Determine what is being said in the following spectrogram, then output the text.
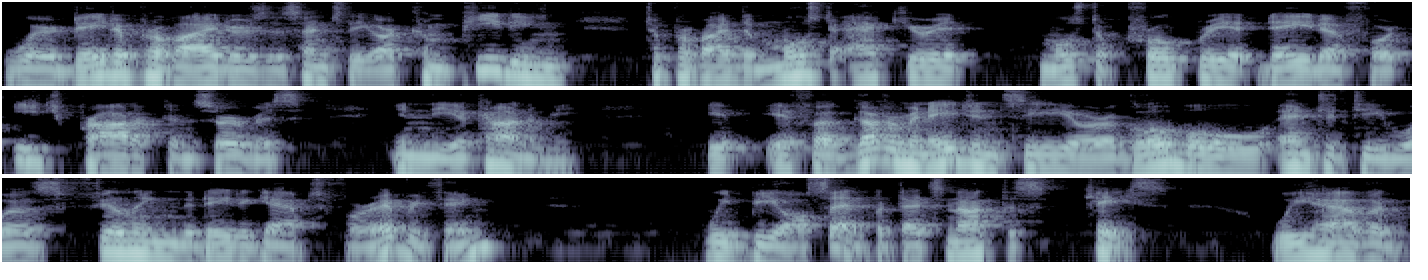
where data providers essentially are competing to provide the most accurate, most appropriate data for each product and service in the economy. If, if a government agency or a global entity was filling the data gaps for everything, we'd be all set. But that's not the case. We have a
